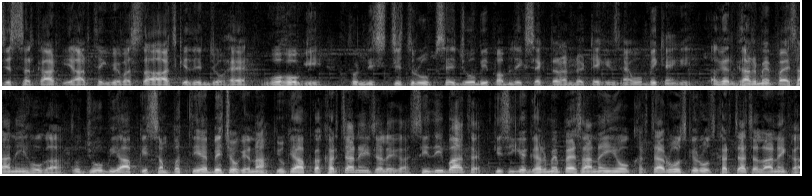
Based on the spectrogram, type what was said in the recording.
जिस सरकार की आर्थिक व्यवस्था आज के दिन जो है, वो होगी तो निश्चित रूप से जो भी पब्लिक सेक्टर अंडरटेकिंग्स हैं, वो बिकेंगी। अगर घर में पैसा नहीं होगा तो जो भी आपकी संपत्ति है, बेचोगे ना? क्योंकि आपका खर्चा नहीं चलेगा। सीधी बात है, किसी के घर में पैसा नहीं हो, खर्चा रोज के रोज खर्चा चलाने का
